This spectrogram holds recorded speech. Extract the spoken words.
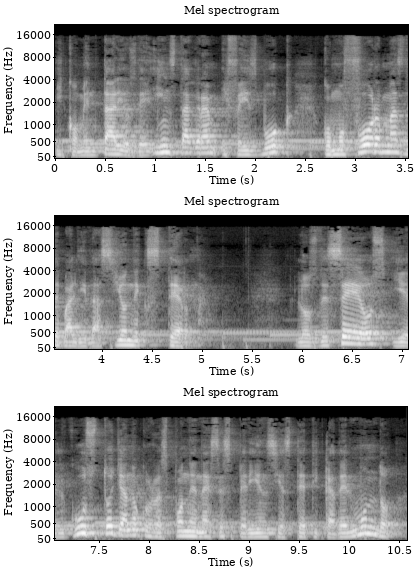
y comentarios de Instagram y Facebook como formas de validación externa. Los deseos y el gusto ya no corresponden a esa experiencia estética del mundo,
